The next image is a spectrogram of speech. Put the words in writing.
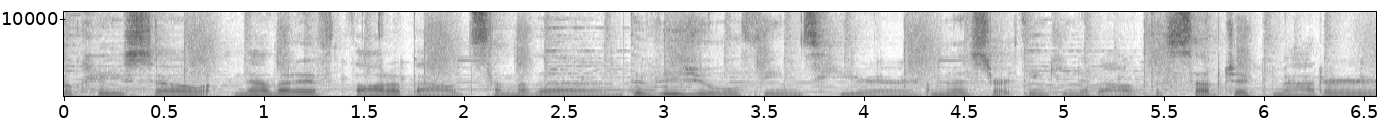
Okay, so now that I've thought about some of the, the visual themes here, I'm gonna start thinking about the subject matter.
